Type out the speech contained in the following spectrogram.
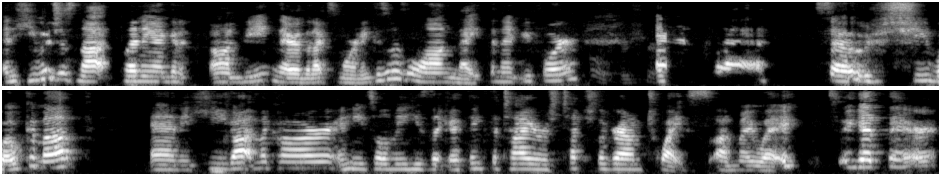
and he was just not planning on on being there the next morning because it was a long night the night before. And uh, so she woke him up and he got in the car and he told me he's like i think the tires touched the ground twice on my way to get there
